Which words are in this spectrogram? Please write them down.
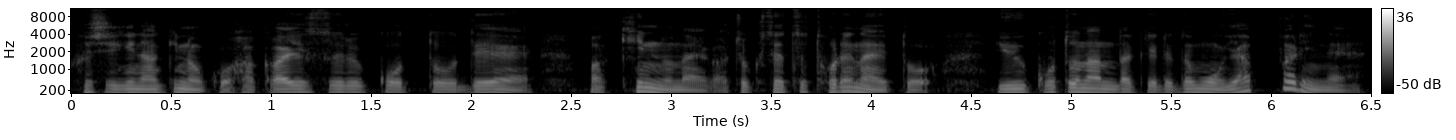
不思議なキノコを破壊することで、まあ、金の苗が直接取れないということなんだけれどもやっぱりね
